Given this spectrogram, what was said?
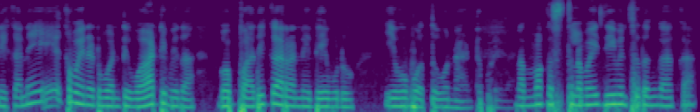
నీకు అనేకమైనటువంటి వాటి మీద గొప్ప అధికారాన్ని దేవుడు ఇవ్వబోతూ ఉన్నాడు నమ్మకస్థులమై జీవించడం గాక.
